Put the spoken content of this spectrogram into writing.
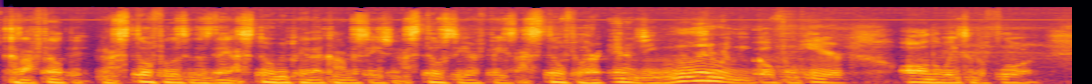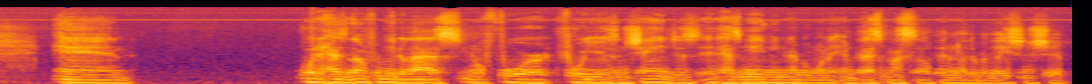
because I felt it, and I still feel it to this day. I still replay that conversation. I still see her face. I still feel her energy literally go from here all the way to the floor. And what it has done for me the last, you know, four four years and changes, it has made me never want to invest myself in another relationship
